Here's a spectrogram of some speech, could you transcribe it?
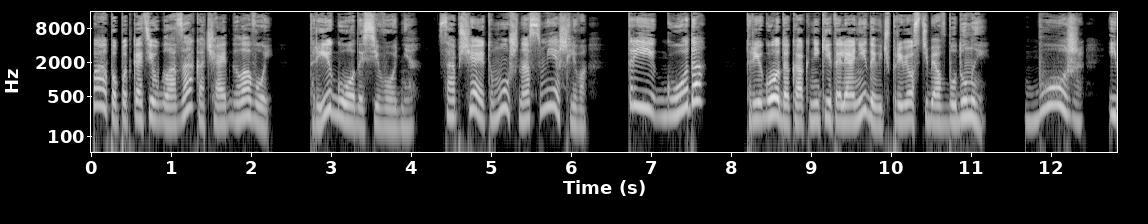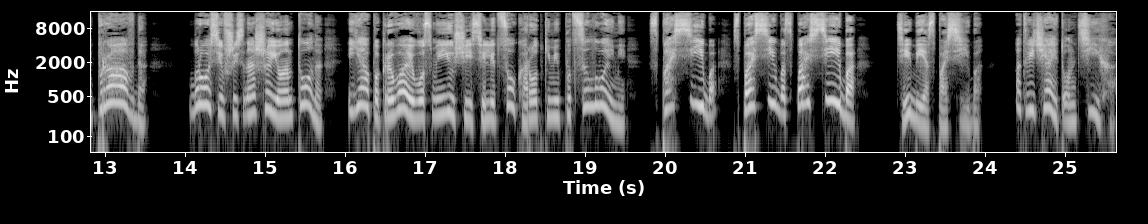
Папа, подкатив глаза, качает головой. «Три года сегодня» сообщает муж насмешливо. «Три года?» «Три года, как Никита Леонидович привез тебя в Будуны». «Боже, и правда!» Бросившись на шею Антона, я покрываю его смеющееся лицо короткими поцелуями. «Спасибо! Спасибо! Спасибо!» «Тебе спасибо!» — отвечает он тихо.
